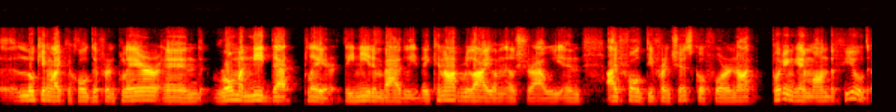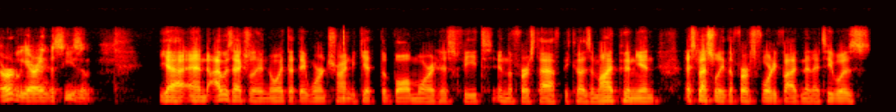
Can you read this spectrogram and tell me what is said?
uh, looking like a whole different player, and Roma need that player. They need him badly. They cannot rely on El Shaarawy, and I fault Di Francesco for not putting him on the field earlier in the season. Yeah, and I was actually annoyed that they weren't trying to get the ball more at his feet in the first half because, in my opinion, especially the first 45 minutes, he was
